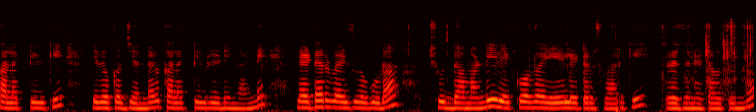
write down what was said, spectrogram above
కలెక్టివ్కి ఇది ఒక జనరల్ కలెక్టివ్ రీడింగ్ అండి. లెటర్ వైజ్గా కూడా చూద్దామండి. ఇది ఎక్కువగా ఏ లెటర్స్ వారికి రెజనేట్ అవుతుందో.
